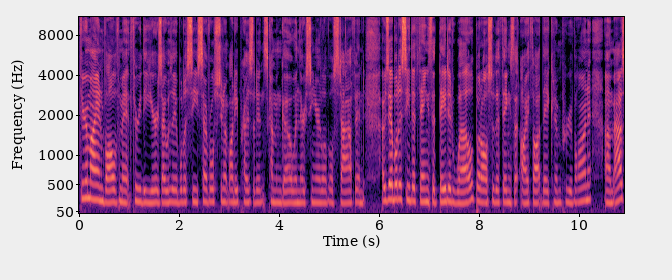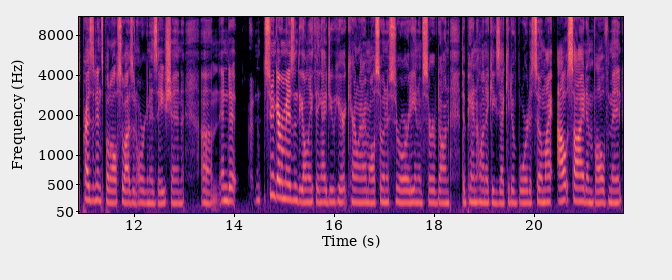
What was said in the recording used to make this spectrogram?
through my involvement through the years, I was able to see several student body presidents come and go and their senior level staff. And I was able to see the things that they did well, but also the things that I thought they could improve on um, as presidents, but also as an organization. Um, and student government isn't the only thing I do here at Carolina. I'm also in a sorority and have served on the Panhellenic Executive Board. So my outside involvement,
